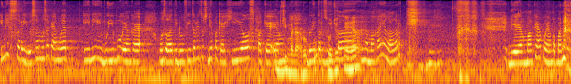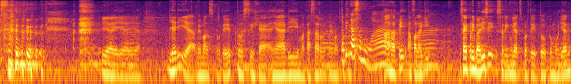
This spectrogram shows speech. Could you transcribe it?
ini seriusan masa kayak ngeliat ini ibu-ibu yang kayak mau sholat Idul Fitri terus dia pakai heels, pakai yang Gimana ruku glitter sujudnya ya? Nah makanya nggak ngerti. dia yang pakai aku yang kepanasan. Iya iya iya. Jadi ya memang seperti itu sih kayaknya di Makassar memang. Ah. Tapi nggak semua. Ah, tapi Nggak apalagi semua. Saya pribadi sih sering lihat seperti itu. Kemudian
